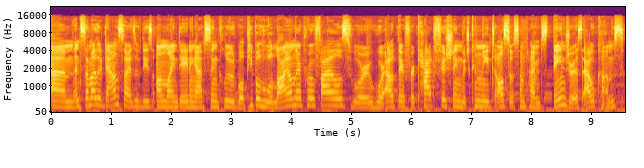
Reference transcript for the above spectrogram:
Um, and some other downsides of these online dating apps include, well, people who will lie on their profiles, who are who are out there for catfishing, which can lead to also sometimes dangerous outcomes.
